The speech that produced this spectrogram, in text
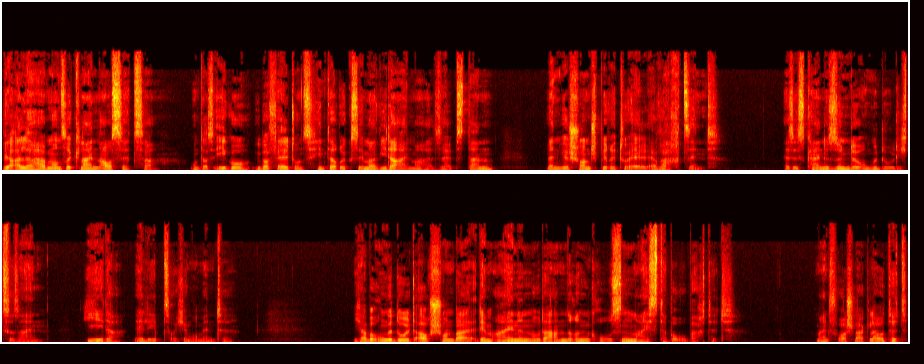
Wir alle haben unsere kleinen Aussetzer, und das Ego überfällt uns hinterrücks immer wieder einmal, selbst dann, wenn wir schon spirituell erwacht sind. Es ist keine Sünde, ungeduldig zu sein. Jeder erlebt solche Momente. Ich habe Ungeduld auch schon bei dem einen oder anderen großen Meister beobachtet. Mein Vorschlag lautet,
